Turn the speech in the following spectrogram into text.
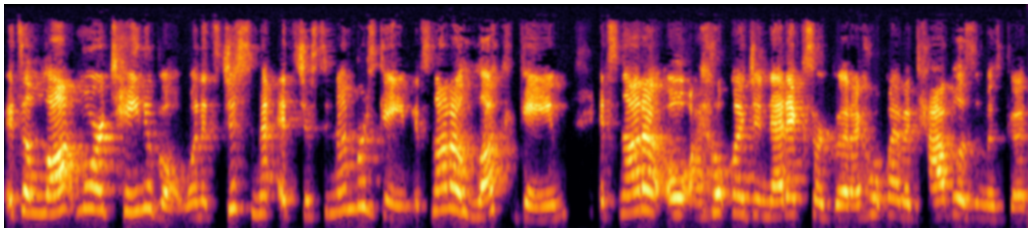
it's a lot more attainable when it's just it's just a numbers game. It's not a luck game. It's not a oh i hope my genetics are good. I hope my metabolism is good.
